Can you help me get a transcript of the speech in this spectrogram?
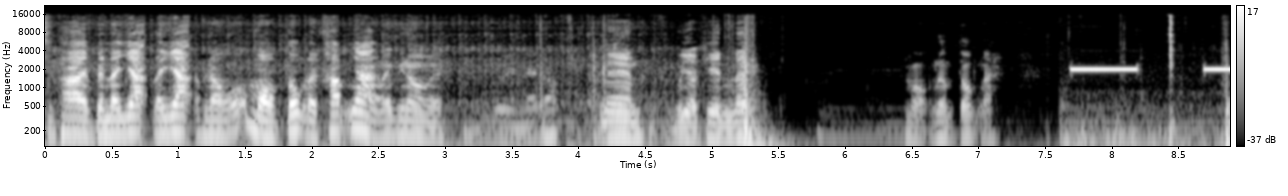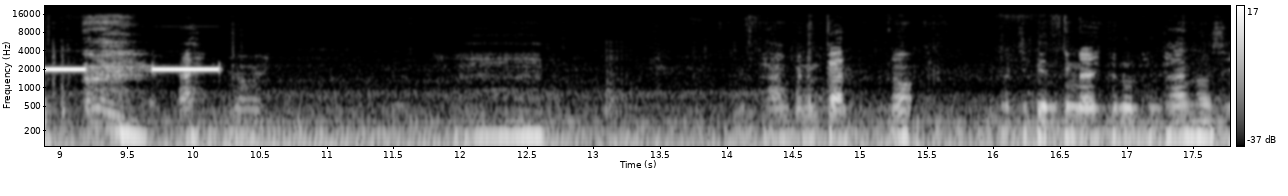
สิทายเป็นระยะระยะพี่น้องโอ้หมอกตกเลยครับยากเลยพี่น้องเลยเว้นนะเนาะแมนบ่อยากเห็นนะหมอกเริ่มตกแล้วไปเอาไปเดินทาง ไปน้ำกันเนาะว่าจะเป็นจังไดถนนหนทางเขาสิ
